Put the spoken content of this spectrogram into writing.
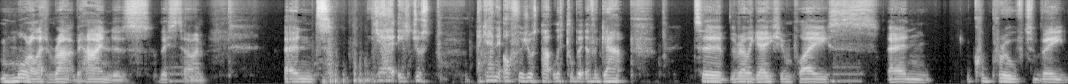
more or less right behind us this time. And yeah, it's just again, it offers just that little bit of a gap to the relegation place and could prove to be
